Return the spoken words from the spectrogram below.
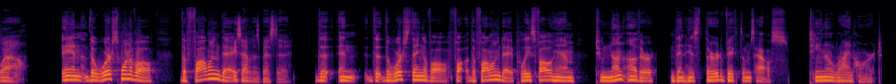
Wow. and the worst one of all, the following day, He's having his best day. the and the the worst thing of all fo- the following day police follow him to none other than his third victim's house tina reinhardt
